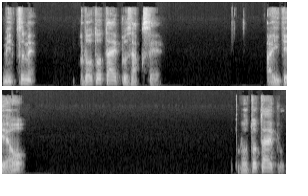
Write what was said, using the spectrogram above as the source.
三つ目、プロトタイプ作成。アイデアをプロトタイプ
